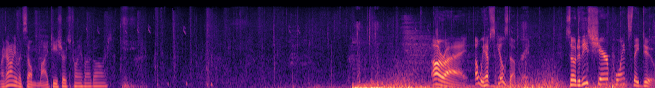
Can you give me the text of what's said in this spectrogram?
Like I don't even sell my T-shirts for twenty five dollars. All right. Oh, we have skills to upgrade. So do these share points? They do.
